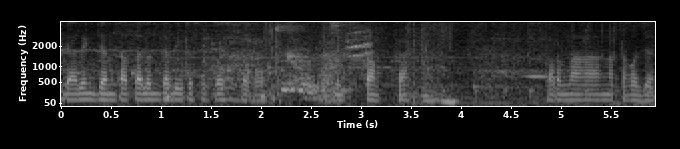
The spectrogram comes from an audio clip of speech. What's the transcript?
galing dyan, tatalon ka dito sa pwesto ko. Tapos mag-stamp ka. Para makaangat ako dyan.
